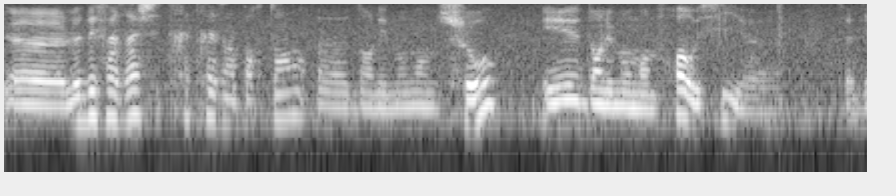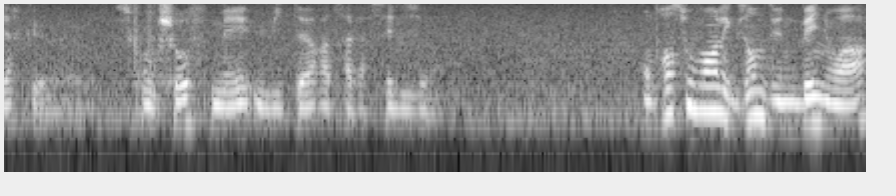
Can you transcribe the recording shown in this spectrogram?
euh, le déphasage c'est très très important dans les moments de chaud et dans les moments de froid aussi. Euh, ça veut dire que ce qu'on chauffe met 8 heures à traverser l'isolant. On prend souvent l'exemple d'une baignoire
